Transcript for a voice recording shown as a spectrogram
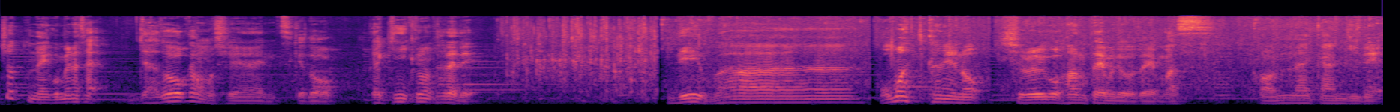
ちょっとねごめんなさい。邪道かもしれないんですけど焼肉のタレで。ではお待ちかねの白いご飯タイムでございます。こんな感じで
